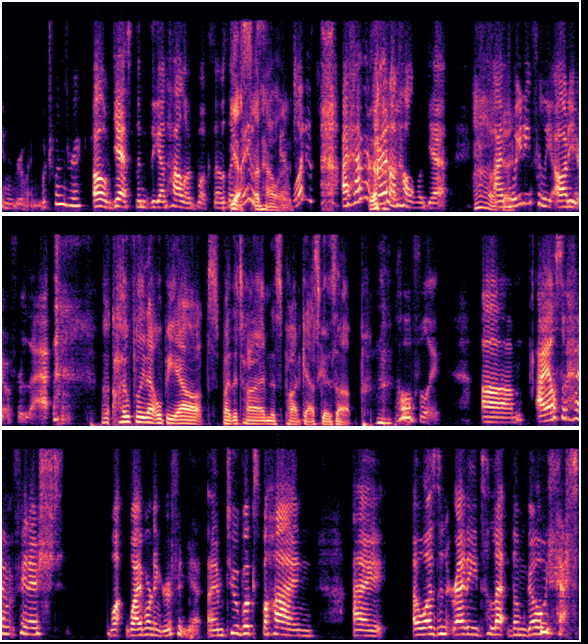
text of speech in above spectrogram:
Wrath and Ruin. Which one's Rick? Oh, yes, the, the Unhallowed books. I was like, yes, Unhallowed. what is? I haven't read Unhallowed yet. Oh, okay. I'm waiting for the audio for that. Hopefully that will be out by the time this podcast goes up. Hopefully. Um, I also haven't finished Whyborne and Griffin yet. I am two books behind. I I wasn't ready to let them go yet.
